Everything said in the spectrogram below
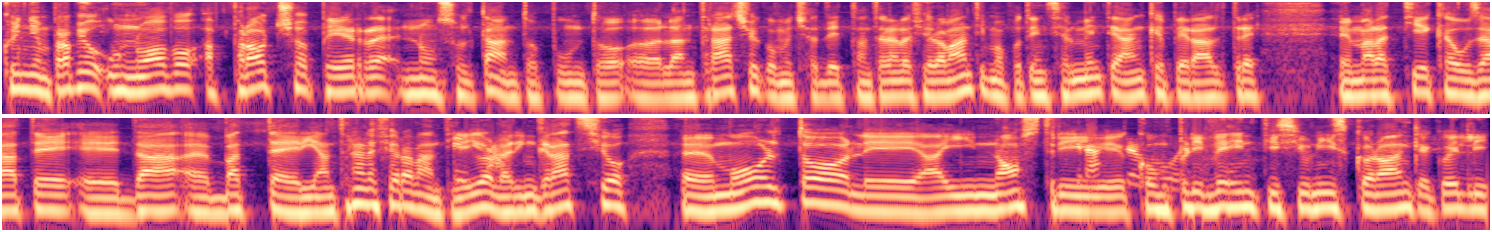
Quindi è proprio un nuovo approccio per non soltanto appunto eh, l'antrace, come ci ha detto Antonella Fioravanti, ma potenzialmente anche per altre eh, malattie causate eh, da batteri. Antonella Fioravanti, esatto. io la ringrazio eh, molto, le, ai nostri Grazie complimenti si uniscono anche quelli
